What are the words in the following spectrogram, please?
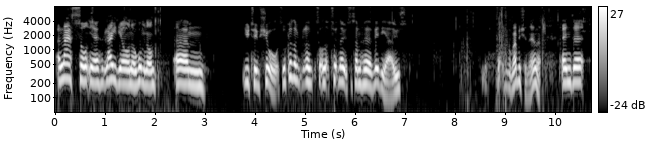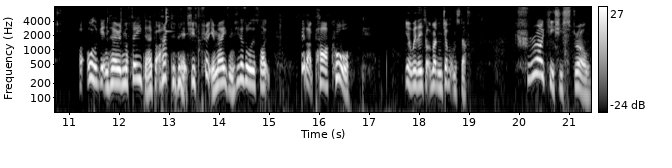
a lass on you know lady on or woman on um YouTube Shorts because I, I sort of took notes of some of her videos. Got rubbish in there, and uh, all I'm getting her in my feed now. But I have to admit, she's pretty amazing. She does all this like a bit like parkour, you know, where they sort of run and jump on stuff. Crikey, she's strong.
